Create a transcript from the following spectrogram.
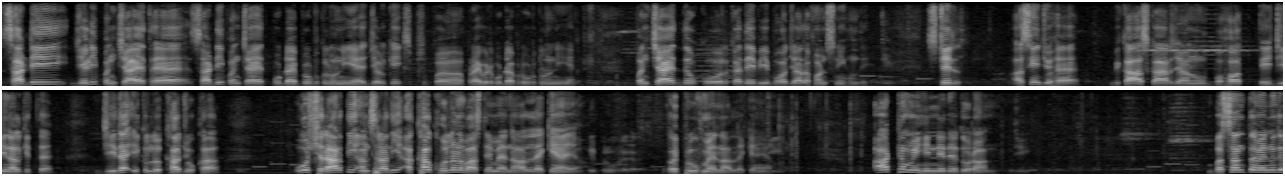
ਸਾਡੀ ਜਿਹੜੀ ਪੰਚਾਇਤ ਹੈ ਸਾਡੀ ਪੰਚਾਇਤ ਪੁੱਡਾ ਅਪਰੂਵਡ ਕਲੋਨੀ ਹੈ ਜੋ ਕਿ ਇੱਕ ਪ੍ਰਾਈਵੇਟ ਪੁੱਡਾ ਅਪਰੂਵਡ ਕਲੋਨੀ ਹੈ। ਪੰਚਾਇਤ ਦੇ ਕੋਲ ਕਦੇ ਵੀ ਬਹੁਤ ਜ਼ਿਆਦਾ ਫੰਡਸ ਨਹੀਂ ਹੁੰਦੇ। ਸਟਿਲ ਅਸੀਂ ਜੋ ਹੈ ਵਿਕਾਸ ਕਾਰਜਾਂ ਨੂੰ ਬਹੁਤ ਤੇਜ਼ੀ ਨਾਲ ਕੀਤਾ ਜਿਹਦਾ ਇੱਕ ਲੁੱਖਾ ਜੋਖਾ ਉਹ ਸ਼ਰਾਰਤੀ ਅਨਸਰਾਂ ਦੀਆਂ ਅੱਖਾਂ ਖੋਲਣ ਵਾਸਤੇ ਮੈਂ ਨਾਲ ਲੈ ਕੇ ਆਇਆ। ਇਹ ਪ੍ਰੂਫ ਲਗਾ ਉਹ ਪ੍ਰੂਫ ਮੈਂ ਨਾਲ ਲੈ ਕੇ ਆਇਆ। 8 ਮਹੀਨੇ ਦੇ ਦੌਰਾਨ ਜੀ। ਬਸੰਤ ਮੈਨੂੰ ਦੇ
